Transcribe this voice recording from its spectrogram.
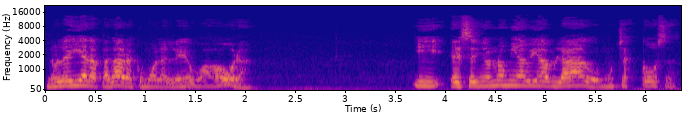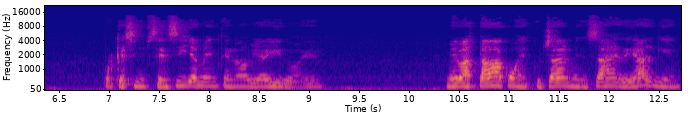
no leía la palabra como la leo ahora. Y el Señor no me había hablado muchas cosas porque sencillamente no había ido a Él. Me bastaba con escuchar el mensaje de alguien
